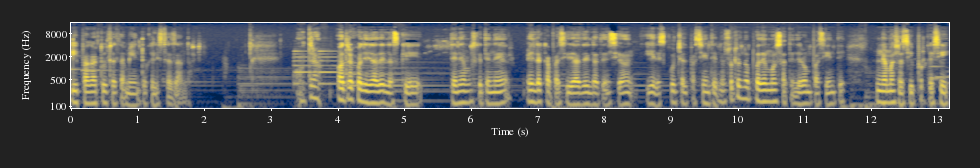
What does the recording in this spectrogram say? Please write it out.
y pagar tu tratamiento que le estás dando. Otra, otra cualidad de las que tenemos que tener es la capacidad de la atención y el escucha al paciente. Nosotros no podemos atender a un paciente nada más así porque sí.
